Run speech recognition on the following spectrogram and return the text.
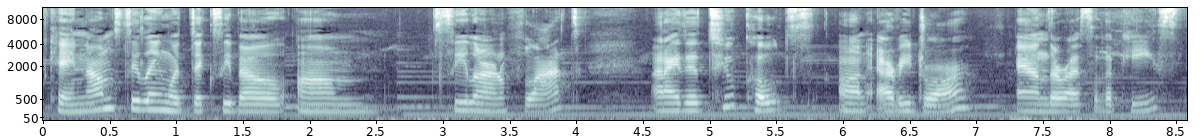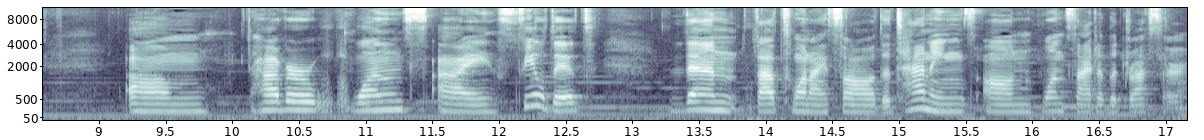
Okay, now I'm sealing with Dixie Belle um, sealer and flat, and I did two coats on every drawer and the rest of the piece. Um, however, once I sealed it, then that's when I saw the tannings on one side of the dresser.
